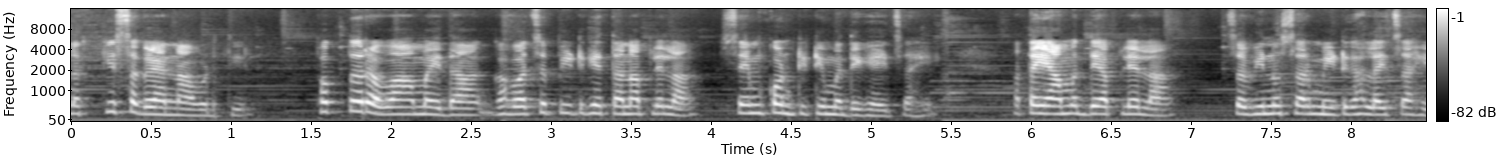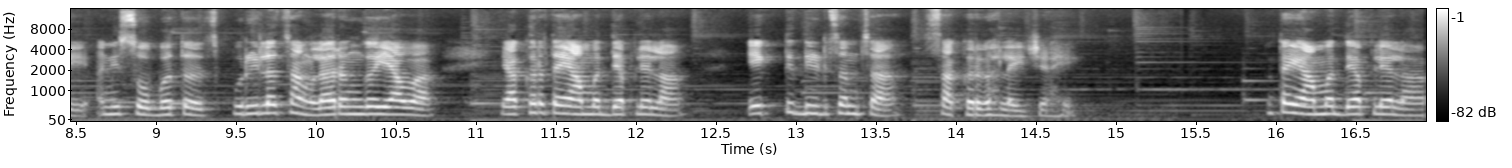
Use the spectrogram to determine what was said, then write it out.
नक्की सगळ्यांना आवडतील. फक्त रवा मैदा गव्हाचं पीठ घेताना आपल्याला सेम क्वांटिटीमध्ये घ्यायचं आहे. आता यामध्ये आपल्याला चवीनुसार मीठ घालायचं आहे आणि सोबतच पुरीला चांगला रंग यावा याकरता यामध्ये आपल्याला एक ते दीड चमचा साखर घालायची आहे. आता यामध्ये आपल्याला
